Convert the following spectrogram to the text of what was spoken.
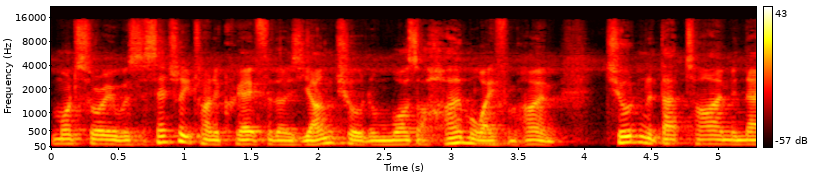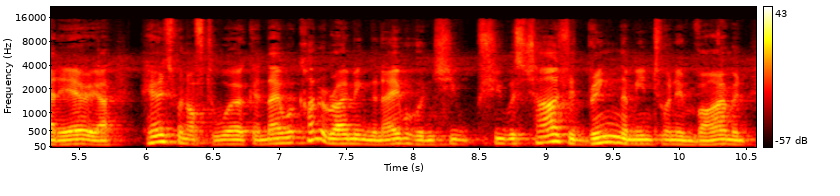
Montessori was essentially trying to create for those young children was a home away from home. Children at that time in that area, parents went off to work and they were kind of roaming the neighborhood, and she, she was charged with bringing them into an environment.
